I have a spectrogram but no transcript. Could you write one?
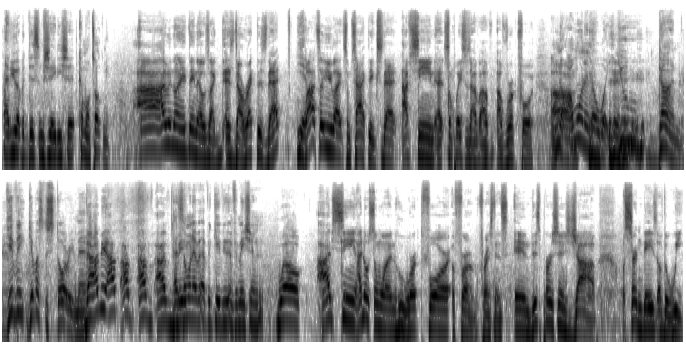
Have you ever did some shady shit? Come on, talk to me. I haven't done anything that was like as direct as that. Yeah. But I'll tell you like some tactics that I've seen at some places I've I've, I've worked for. no, I Um, want to know what you done. Give it. Give us the story, man. Now I mean I've I've I've, I've Has made- someone ever ever gave you information? Well, I've seen, I know someone who worked for a firm, for instance, and this person's job, certain days of the week,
